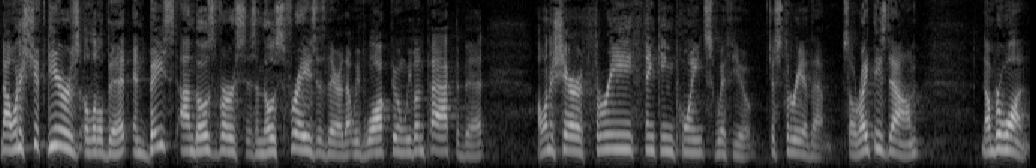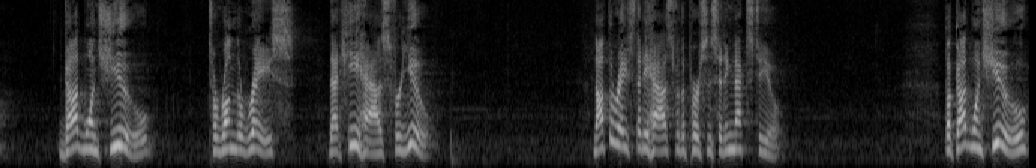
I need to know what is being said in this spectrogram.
Now, I want to shift gears a little bit, and based on those verses and those phrases there that we've walked through and we've unpacked a bit, I want to share three thinking points with you, just three of them. So write these down. Number one, God wants you to run the race that He has for you, not the race that He has for the person sitting next to you. But God wants you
